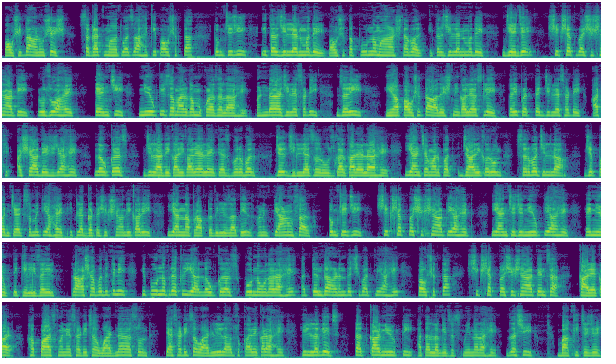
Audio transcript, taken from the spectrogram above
पाहू शकता अनुशेष सगळ्यात महत्त्वाचा आहे की पाहू शकता तुमची जी इतर जिल्ह्यांमध्ये पाहू शकता पूर्ण महाराष्ट्राभर इतर जिल्ह्यांमध्ये जे जे शिक्षक प्रशिक्षणार्थी रुजू आहेत त्यांची नियुक्तीचा मार्ग मोकळा झाला आहे. भंडारा जिल्ह्यासाठी जरी ह्या पाहू शकता आदेश निघाले असले तरी प्रत्येक जिल्ह्यासाठी आथे असे आदेश जे आहे लवकरच जिल्हाधिकारी कार्यालय त्याचबरोबर जे जिल्ह्याचं रोजगार कार्यालय आहे यांच्यामार्फत जारी करून सर्व जिल्हा जे पंचायत समिती आहेत इथल्या गटशिक्षण अधिकारी यांना प्राप्त दिले जातील. आणि त्यानुसार तुमचे जी शिक्षक प्रशिक्षणार्थी आहेत यांची जी नियुक्ती आहे हे नियुक्ती केली जाईल. तर अशा पद्धतीने ही पूर्ण प्रक्रिया लवकरच पूर्ण होणार आहे. अत्यंत आनंदाची बातमी आहे पाहू शकता शिक्षक प्रशिक्षणार्थ्यांचा. कार्यकाळ हा पाच महिन्यासाठीचा वाढणार असून त्यासाठीचा वाढलेला जो कार्यकाळ आहे ही लगेच तत्काळ नियुक्ती आता लगेचच मिळणार आहे. जशी बाकीचे जे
